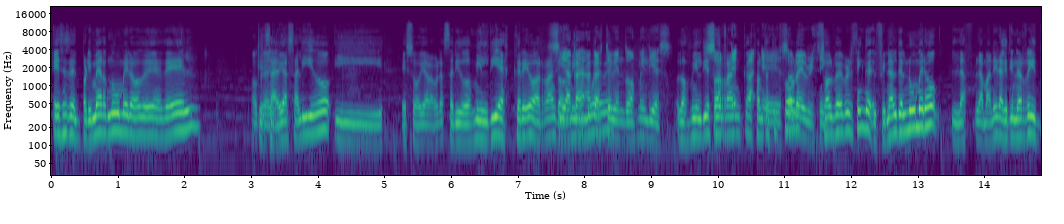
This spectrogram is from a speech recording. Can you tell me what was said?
ese es el primer número de, él que se había salido y eso habrá salido 2010, creo, arranca. Sí, acá, acá, estoy viendo 2010. 2010 arranca eh, Fantastic eh, Four. Solve Everything. Solve Everything. El final del número, la, la manera que tiene Reed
